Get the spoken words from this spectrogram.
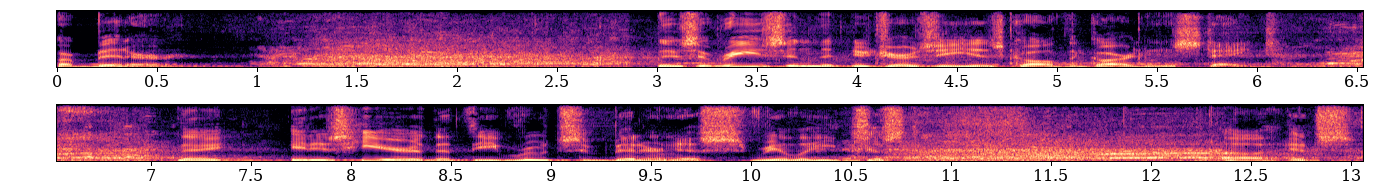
are bitter. There's a reason that New Jersey is called the Garden State. They, it is here that the roots of bitterness really just, uh, it's,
